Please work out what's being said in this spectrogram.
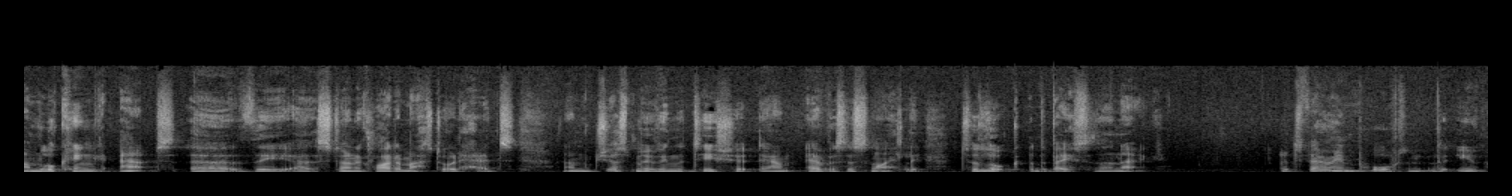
I'm looking at uh, the uh, sternocleidomastoid heads, and I'm just moving the t-shirt down ever so slightly to look at the base of the neck. It's very important that you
